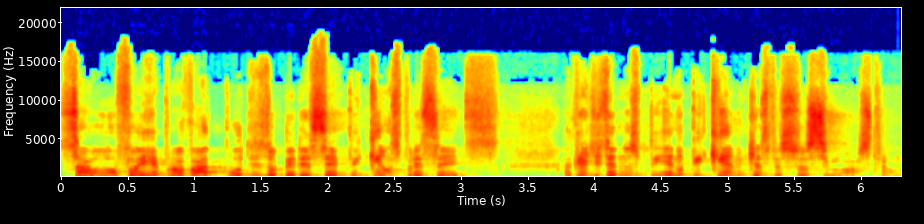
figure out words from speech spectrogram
Saul foi reprovado por desobedecer pequenos preceitos. Acredite, é, é no pequeno que as pessoas se mostram.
